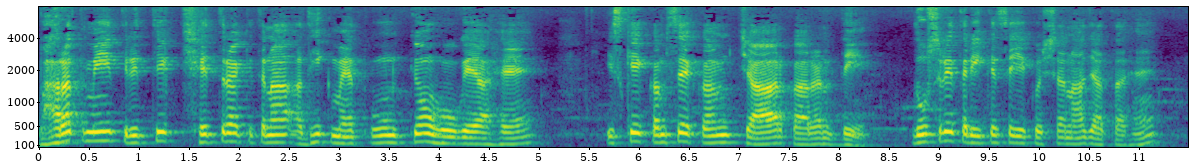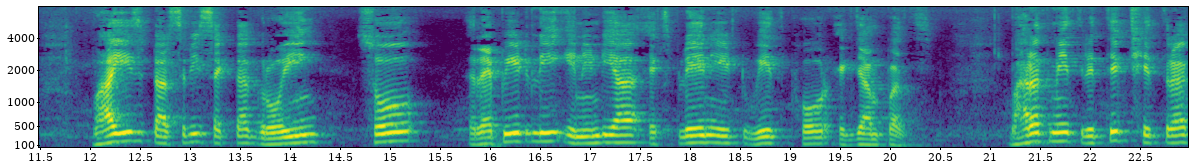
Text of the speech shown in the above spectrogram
भारत में तृतीय क्षेत्र कितना अधिक महत्वपूर्ण क्यों हो गया है? इसके कम से कम चार कारण दें। दूसरे तरीके से ये क्वेश्चन आ जाता है। Why is tertiary sector growing so rapidly in India explain it with for examples भारत में तृतीय क्षेत्र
